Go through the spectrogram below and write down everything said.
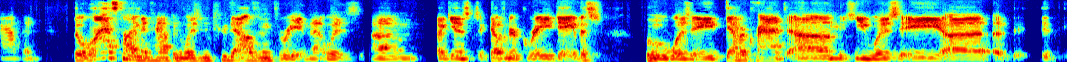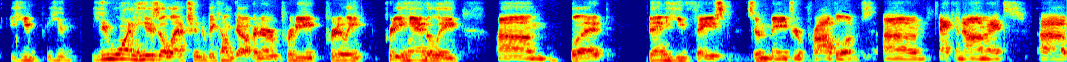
happen. The last time it happened was in 2003, and that was um, against Governor Gray Davis, who was a Democrat. Um, he was a uh, he he he won his election to become governor pretty pretty pretty handily, um, but then he faced some major problems, um, economics, uh,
